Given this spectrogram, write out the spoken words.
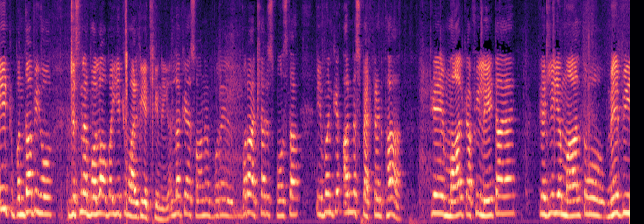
एक बंदा भी हो जिसने बोला भाई, ये क्वालिटी अच्छी नहीं अल्लाह के एहसान है, बड़े, बड़ा अच्छा रिस्पॉन्स था। इवन के अनएक्सपेक्टेड था कि माल काफ़ी लेट आया है। कि ये माल तो मे भी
